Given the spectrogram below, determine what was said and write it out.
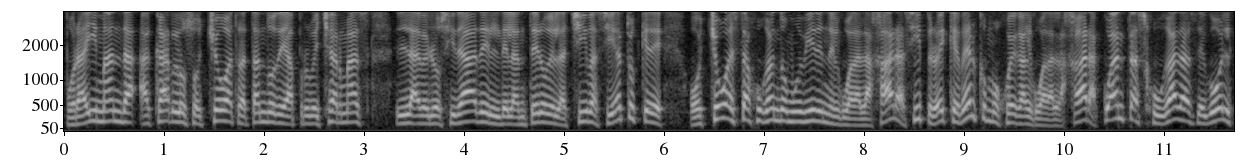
Por ahí manda a Carlos Ochoa tratando de aprovechar más la velocidad del delantero de la Chivas. Cierto que Ochoa está jugando muy bien en el Guadalajara, sí, pero hay que ver cómo juega el Guadalajara, cuántas jugadas de gol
